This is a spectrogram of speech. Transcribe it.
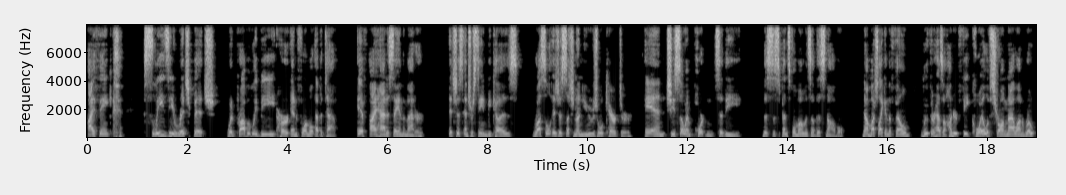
I think sleazy rich bitch would probably be her informal epitaph if I had a say in the matter. It's just interesting because Russell is just such an unusual character and she's so important to the, the suspenseful moments of this novel. Now, much like in the film, Luther has a hundred feet coil of strong nylon rope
